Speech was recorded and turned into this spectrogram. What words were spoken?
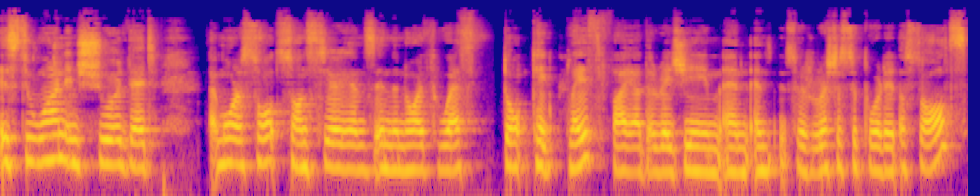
is to one, ensure that more assaults on Syrians in the northwest don't take place via the regime and, and sort of Russia supported assaults,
